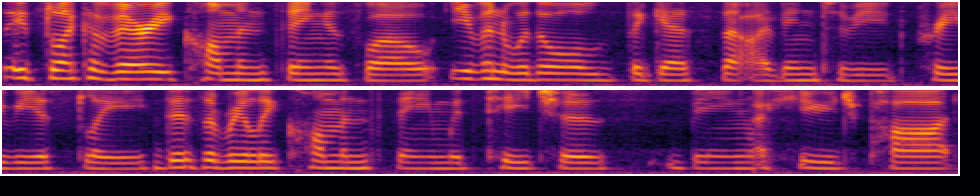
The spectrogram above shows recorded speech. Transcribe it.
It's like a very common thing as well. Even with all the guests that I've interviewed previously, there's a really common theme with teachers being a huge part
